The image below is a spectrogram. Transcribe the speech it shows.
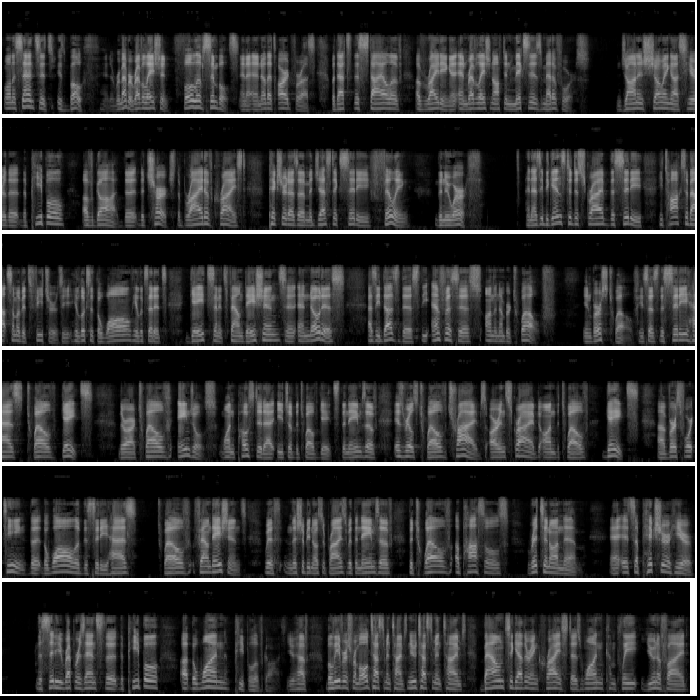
Well, in a sense, it's, it's both. Remember, Revelation, full of symbols. And I, and I, know that's hard for us, but that's this style of, of writing. And, and Revelation often mixes metaphors. John is showing us here the, the people of God, the, the church, the bride of Christ, pictured as a majestic city filling the new earth. And as he begins to describe the city, he talks about some of its features. He, he looks at the wall, he looks at its gates and its foundations. And, and notice, as he does this, the emphasis on the number 12. In verse 12, he says, The city has 12 gates. There are 12 angels, one posted at each of the 12 gates. The names of Israel's 12 tribes are inscribed on the 12 gates. Uh, verse 14, the, the wall of the city has 12 foundations, with, this should be no surprise, with the names of the 12 apostles written on them. Uh, it's a picture here. The city represents the, the people, uh, the one people of God. You have believers from Old Testament times, New Testament times, bound together in Christ as one complete, unified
